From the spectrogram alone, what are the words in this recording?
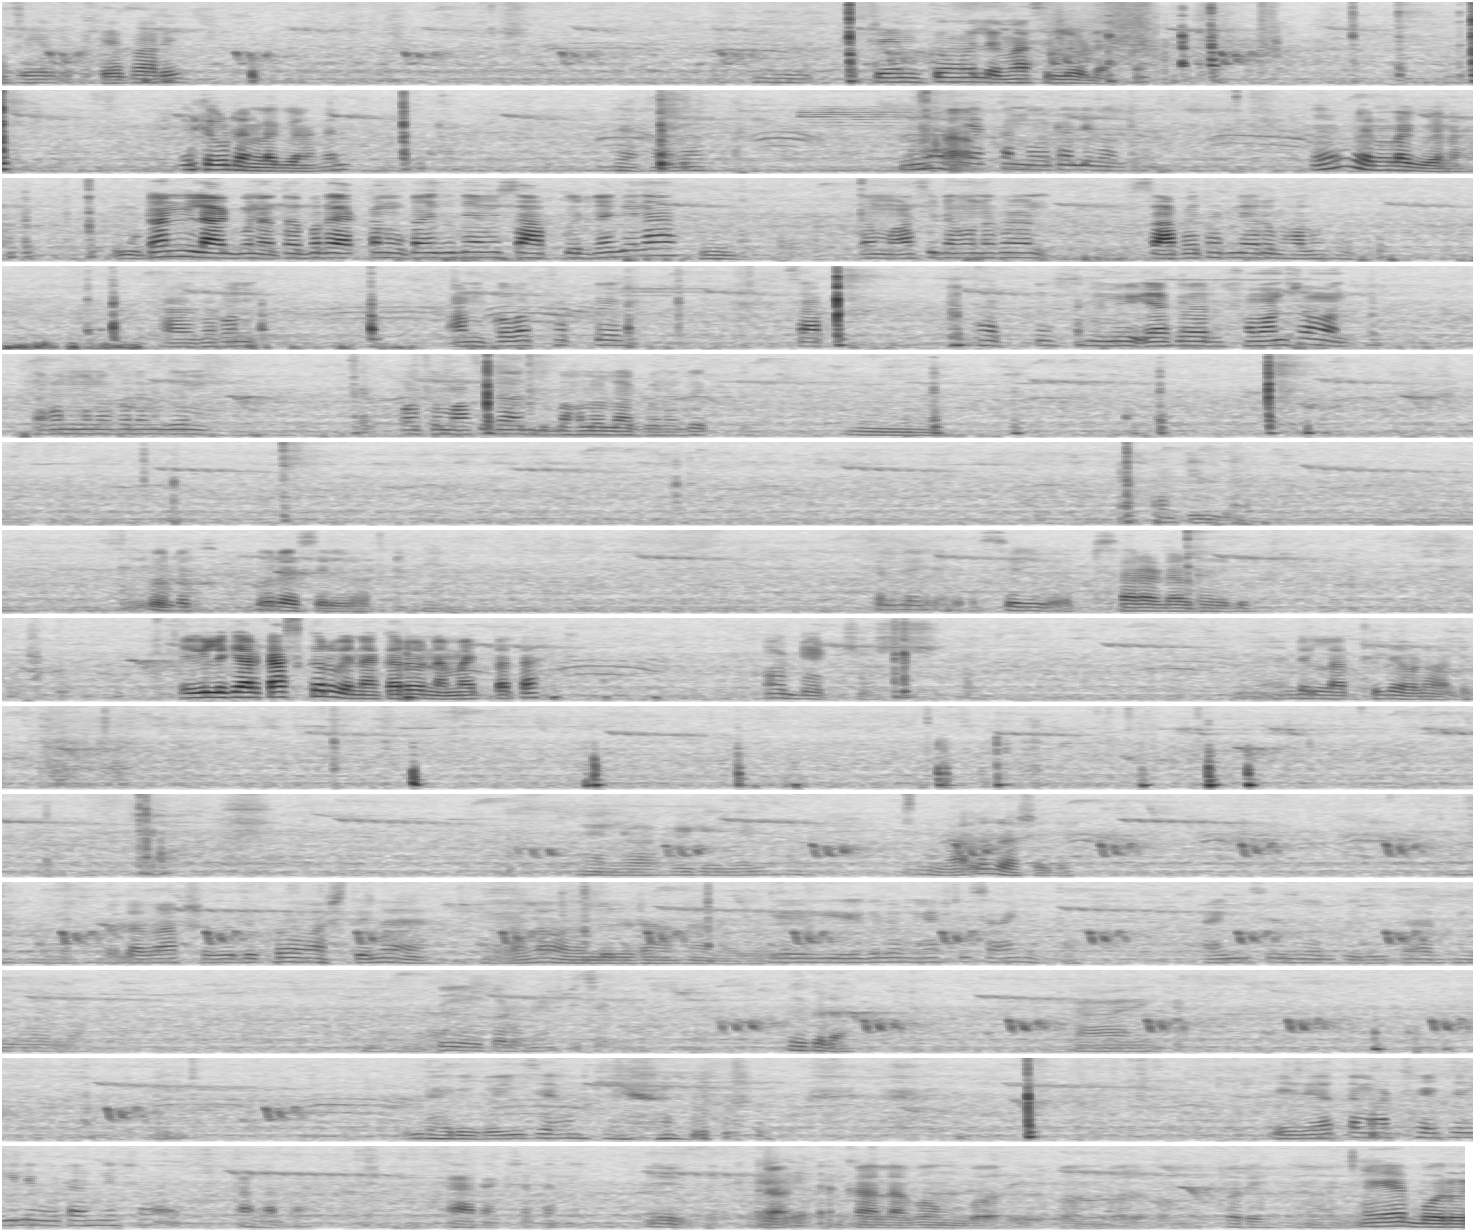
মাছে খেয়ে পারে। ট্রেন কম হলে মাছের লোড আছে। এতে উঠান লাগবে না তাই না? দেখা যাক। না। একখান উঠালি ভালো উঠান লাগবে না। উঠানি লাগবে না তারপরে একখান উঠাই যদি আমি সাফ করে রাখি না? তা মাছিটা মনে করেন সাফে থাকলে আরও ভালো থাকে আর যখন আনকভার থাকবে সাফ থাকবে মি- একেবারে সমান সমান তখন মনে করেন যে অত মাছিটা ভালো লাগবে না দেখতে। হুম। তিন দিন। পুরো সিলভার। তাহলে সিলভার সারাটা উঠাই দিই এগুলো কি আর কাজ করবে না করবে না মাইট পাতা? ও ডেট শেষ। এটা লাথি দিয়ে ওঠা দিই ভালো রস এটা ওটা বাক্স যদি কম আসতি না ভালো মতন দুটো টাকা এগুলো নিয়ে আসতে চাইনি তো। আইসে জোর করি তার কি বললাম তুই এই করে নিয়ে আসতে চাই। এগুলা আর ধরি বইছে এখন কি? এই জায়গাতে মাঠ হয়ে গেলে ওটার নিয়ে সময় আলাদা। আর একসাথে নেই। এই কালা বম্বর বম্বর করে এ বড়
